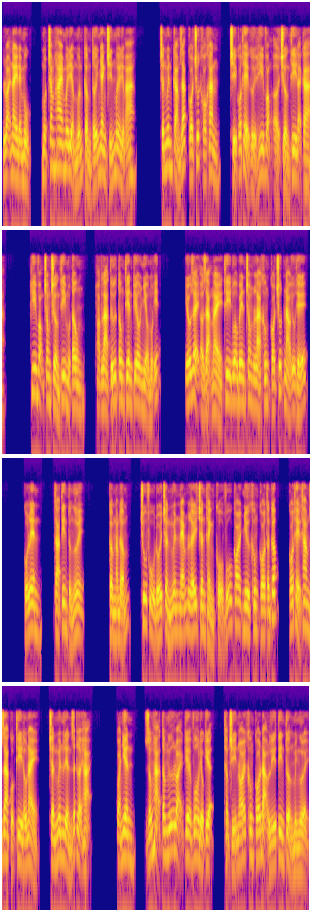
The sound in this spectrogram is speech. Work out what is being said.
Loại này đề mục, một trăm hai mươi điểm muốn cầm tới nhanh chín mươi điểm a. Trần nguyên cảm giác có chút khó khăn, chỉ có thể gửi hy vọng ở trường thi đại ca hy vọng trong trường thi một tông, hoặc là tứ tông thiên kiêu nhiều một ít. Yếu dạy ở dạng này thi đua bên trong là không có chút nào ưu thế. Cố lên, ta tin tưởng ngươi. Cầm nắm đấm, chu phủ đối trần nguyên ném lấy chân thành cổ vũ coi như không có tấn cấp, có thể tham gia cuộc thi đấu này, trần nguyên liền rất lợi hại. Quả nhiên, giống hạ tâm ngữ loại kia vô điều kiện, thậm chí nói không có đạo lý tin tưởng mình người,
